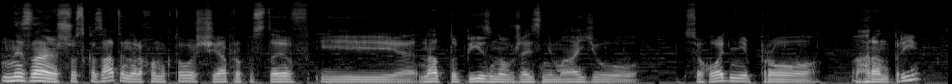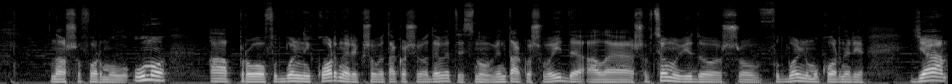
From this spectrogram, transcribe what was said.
не знаю, що сказати на рахунок того, що я пропустив і надто пізно вже знімаю сьогодні про гран-прі, нашу Формулу-Уно. А про футбольний корнер, якщо ви також його дивитесь, ну він також вийде, але що в цьому відео, що в футбольному корнері, я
